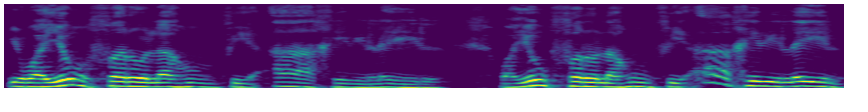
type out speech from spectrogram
Y lahum fi fi akhir layl.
